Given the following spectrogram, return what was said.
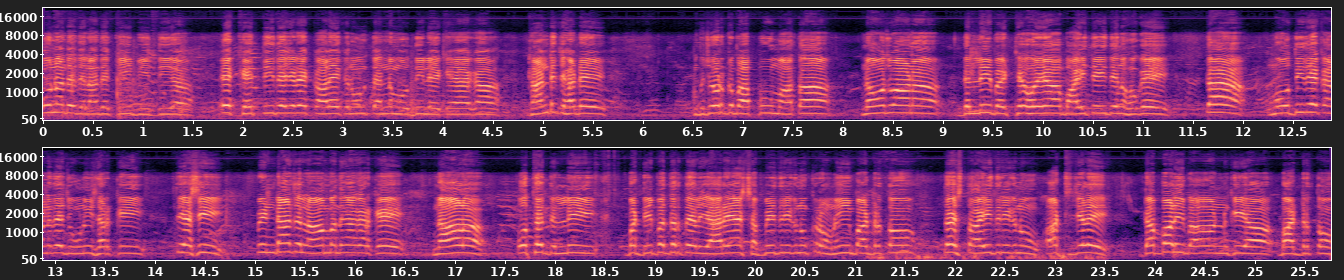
ਉਹਨਾਂ ਦੇ ਦਿਲਾਂ ਦੇ ਕੀ ਬੀਤਦੀ ਆ। ਇਹ ਖੇਤੀ ਦੇ ਜਿਹੜੇ ਕਾਲੇ ਕਾਨੂੰਨ ਤਿੰਨ ਮੋਦੀ ਲੈ ਕੇ ਆਏਗਾ ਠੰਡ 'ਚ ਸਾਡੇ ਬਜ਼ੁਰਗ ਬਾਪੂ, ਮਾਤਾ, ਨੌਜਵਾਨ ਦਿੱਲੀ ਬੈਠੇ ਹੋਏ ਆ 22 23 ਦਿਨ ਹੋ ਗਏ। ਤਾਂ ਮੋਦੀ ਦੇ ਕੰਨ ਦੇ ਜੂਣੀ ਸਰਕੀ ਤੇ ਅਸੀਂ ਪਿੰਡਾਂ 'ਚ ਲਾਮਬੰਦੀਆਂ ਕਰਕੇ ਨਾਲ ਉੱਥੇ ਦਿੱਲੀ ਵੱਡੀ ਪੱਧਰ ਤੇ ਲਿਜਾ ਰਹੇ ਆ 26 ਤਰੀਕ ਨੂੰ ਘਰੌਣੀ ਬਾਰਡਰ ਤੋਂ ਤੇ 27 ਤਰੀਕ ਨੂੰ 8 ਜਿਹੜੇ ਡੱਬ ਵਾਲੀ ਬਾਣ ਆ ਬਾਰਡਰ ਤੋਂ।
